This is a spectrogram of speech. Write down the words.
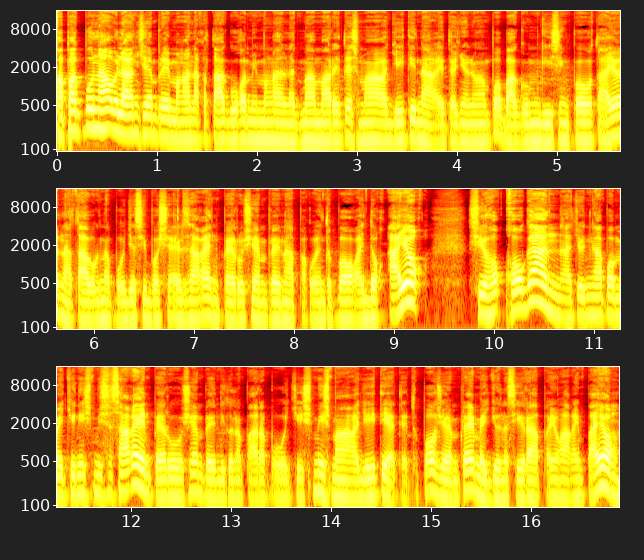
Kapag po naulan, syempre mga nakatago kami mga nagmamarites, mga ka-JT, nakita nyo naman po, bagong gising po tayo, natawag na po dyan si Boss Yael sa akin, pero syempre napakwento po ako kay Doc Ayok, si Hulk Hogan, at yun nga po may chinismis sa akin, pero syempre hindi ko na para po chismis mga ka-JT, at ito po syempre medyo nasira pa yung aking payong.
